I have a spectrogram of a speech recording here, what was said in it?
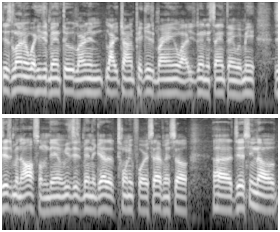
just learning what he's been through, learning like trying to pick his brain while he's doing the same thing with me. It's just been awesome. Then we've just been together 24/7. So uh, just you know,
